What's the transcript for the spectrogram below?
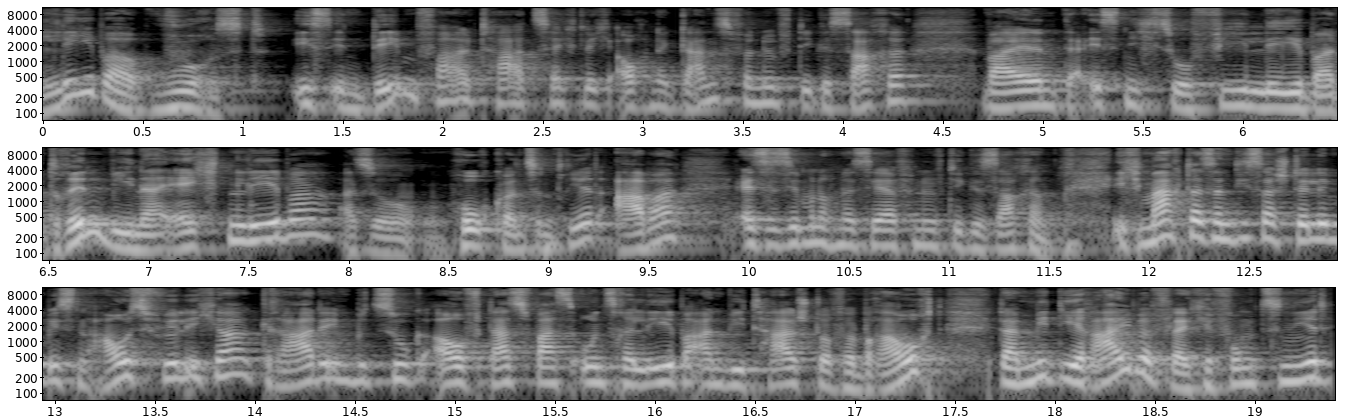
Leberwurst ist in dem Fall tatsächlich auch eine ganz vernünftige Sache, weil da ist nicht so viel Leber drin wie in einer echten Leber, also hochkonzentriert, aber es ist immer noch eine sehr vernünftige Sache. Ich mache das an dieser Stelle ein bisschen ausführlicher, gerade in Bezug auf das, was unsere Leber an Vitalstoffe braucht, damit die Reibefläche funktioniert,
